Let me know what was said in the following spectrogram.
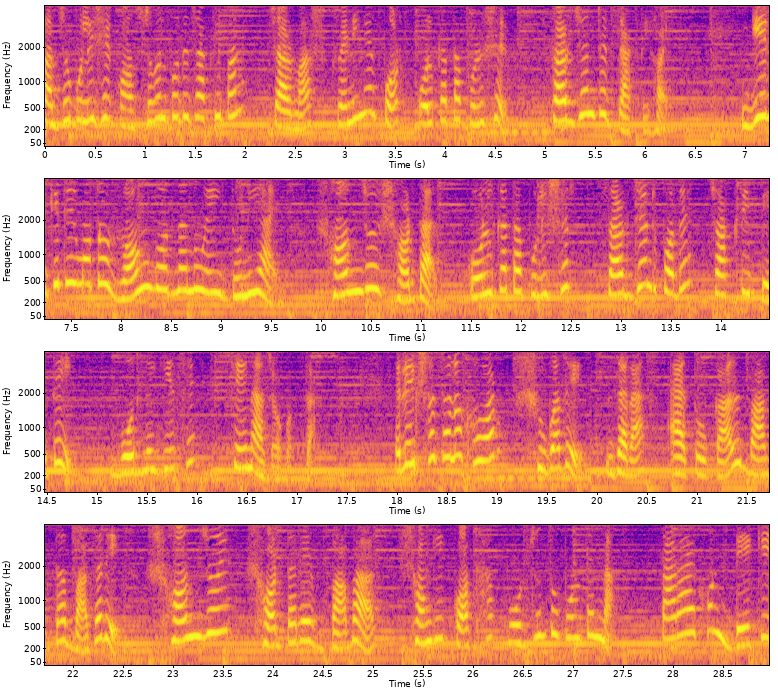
রাজ্য পুলিশে কনস্টেবল পদে চাকরি পান। চার মাস ট্রেনিং এর পর কলকাতা পুলিশের সার্জেন্টের চাকরি হয়। গিরগিটির মতো রং বদলানো এই দুনিয়ায় সঞ্জয় সর্দার কলকাতা পুলিশের সার্জেন্ট পদে চাকরি পেতেই বদলে গিয়েছে চেনা জগৎটা। রিক্সা চালক হওয়ার সুবাদে যারা এতকাল বাগদা বাজারে সঞ্জয় সর্দারের বাবার সঙ্গে কথা পর্যন্ত বলতেন না তারা এখন ডেকে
